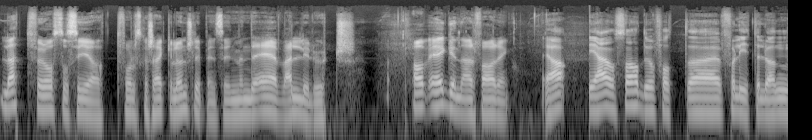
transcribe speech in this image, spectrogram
lett for oss å si at folk skal sjekke lønnsslippen sin, men det er veldig lurt. Av egen erfaring. Ja, jeg også hadde jo fått uh, for lite lønn.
